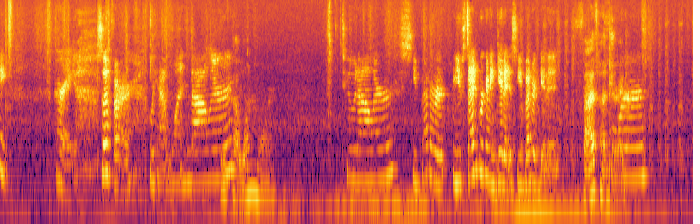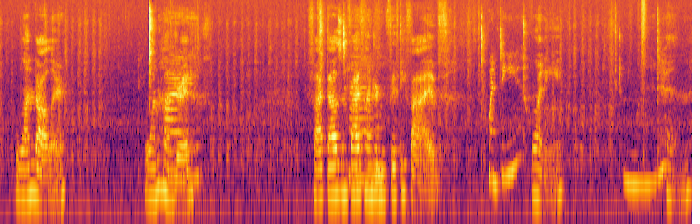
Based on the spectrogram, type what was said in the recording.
Yay! Alright, so far We have one We've got one more. two dollars. You better. You said we're gonna get it, so you better get it. Five hundred. Four, One dollar. One hundred. five, Five thousand five hundred and fifty-five. twenty, Twenty. twenty-one, Ten.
